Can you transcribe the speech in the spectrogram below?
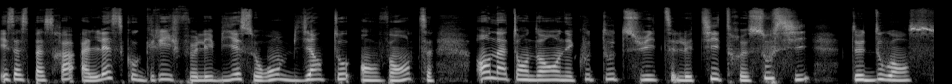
et ça se passera à l'Escogriffe. Les billets seront bientôt en vente. En attendant, on écoute tout de suite le titre Souci de Douance.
